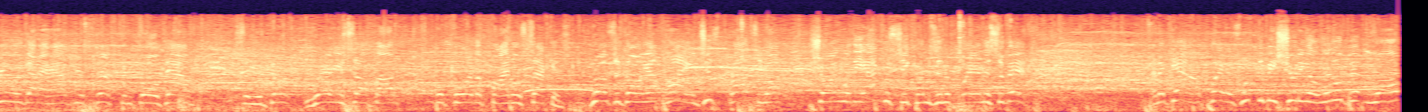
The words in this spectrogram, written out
really got to have your breath control down so you don't wear yourself out before the final seconds. Rosa going up high and just bouncing off, showing where the accuracy comes into play in this event. And again, our players look to be shooting a little bit low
